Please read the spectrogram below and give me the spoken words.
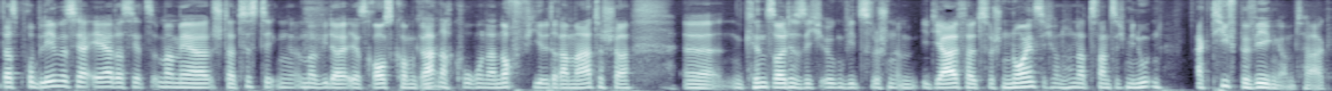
das Problem ist ja eher, dass jetzt immer mehr Statistiken immer wieder jetzt rauskommen, gerade nach Corona noch viel dramatischer. Äh, ein Kind sollte sich irgendwie zwischen, im Idealfall zwischen 90 und 120 Minuten aktiv bewegen am Tag.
